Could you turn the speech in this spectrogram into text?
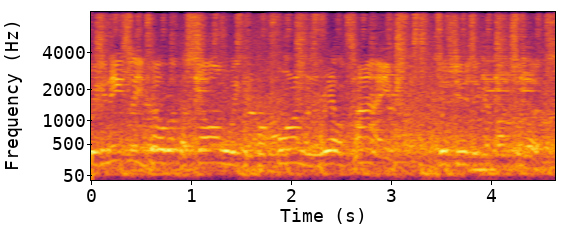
We can easily build up a song we can perform in real time just using a bunch of loops.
